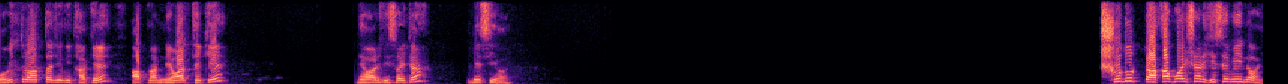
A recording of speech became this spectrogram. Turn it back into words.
পবিত্র আত্মা যদি থাকে, আপনার নেওয়ার থেকে দেওয়ার বিষয়টা বেশি হয়। শুধু টাকা পয়সার হিসেবেই নয়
